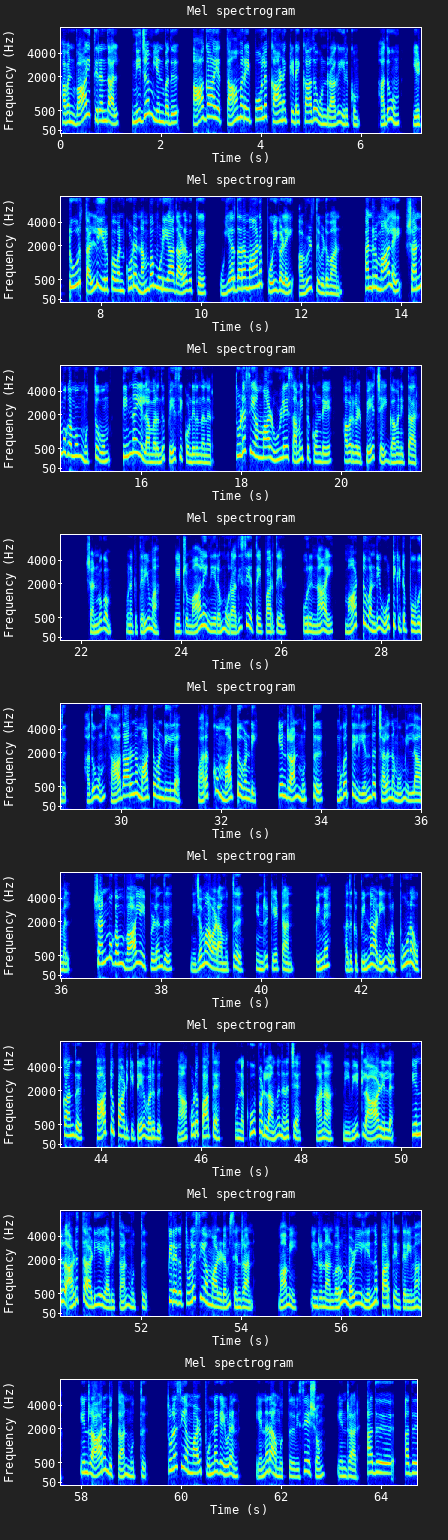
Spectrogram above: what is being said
அவன் வாய் திறந்தால் நிஜம் என்பது ஆகாயத் தாமரை போல காணக் கிடைக்காத ஒன்றாக இருக்கும். அதுவும் எட்டூர் தள்ளி இருப்பவன் கூட நம்ப முடியாத அளவுக்கு உயர்தரமான பொய்களை அவிழ்த்து விடுவான். அன்று மாலை சண்முகமும் முத்துவும் திண்ணையில் அமர்ந்து பேசிக் கொண்டிருந்தனர். துளசி அம்மாள் உள்ளே சமைத்துக் கொண்டே அவர்கள் பேச்சை கவனித்தார். சண்முகம் உனக்கு தெரியுமா? நேற்று மாலை நேரம் ஒரு அதிசயத்தை பார்த்தேன். ஒரு நாய் மாட்டு வண்டி ஓட்டிக்கிட்டு போகுது. அதுவும் சாதாரண மாட்டு வண்டி இல்ல பறக்கும் மாட்டு வண்டி என்றான் முத்து. முகத்தில் எந்தச் சலனமும் இல்லாமல். சண்முகம் வாயைப் பிளந்து நிஜமாவாடா முத்து என்று கேட்டான். பின்னே அதுக்கு பின்னாடி ஒரு பூனை உட்கார்ந்து பாட்டு பாடிக்கிட்டே வருது. நான் கூட பார்த்தேன். உன்னை கூப்பிடலாம்னு நினைச்சேன். ஆனா நீ வீட்ல ஆள் இல்ல என்று அடுத்த அடியை அடித்தான் முத்து. பிறகு துளசி அம்மாளிடம் சென்றான். மாமி இன்று நான் வரும் வழியில் என்ன பார்த்தேன் தெரியுமா? என்று ஆரம்பித்தான் முத்து. துளசி அம்மாள் புன்னகையுடன் என்னடா முத்து விசேஷம்? என்றார். அது அது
